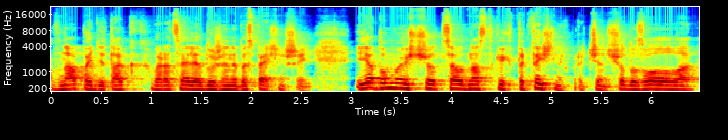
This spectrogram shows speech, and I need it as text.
В нападі так Верацеля дуже небезпечніший. І я думаю, що це одна з таких тактичних причин, що дозволила,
